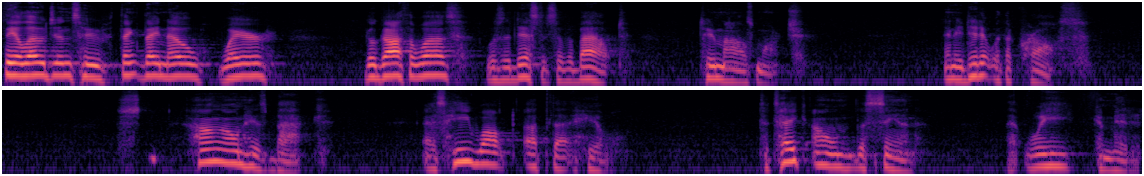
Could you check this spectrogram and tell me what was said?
theologians who think they know where Golgotha was, was a distance of about two miles march. And he did it with a cross hung on his back as he walked up that hill to take on the sin that we committed.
